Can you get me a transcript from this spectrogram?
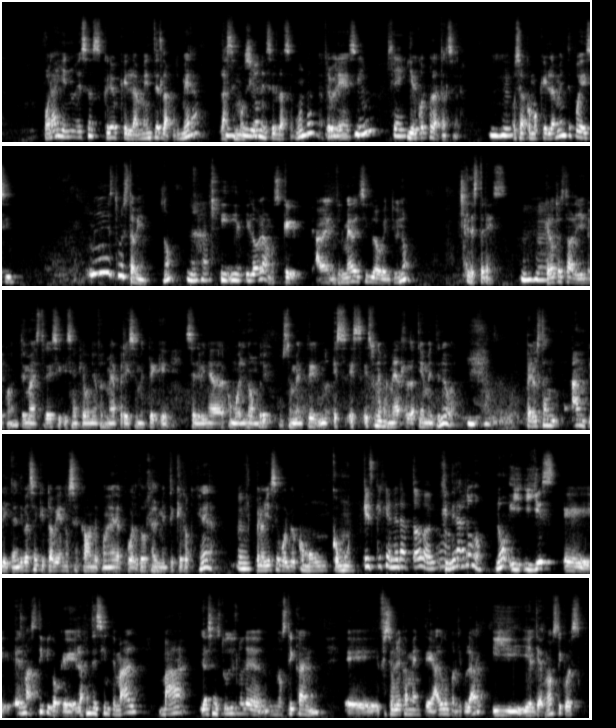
Por ahí en esas creo que la mente es la primera, las emociones es la segunda, me atrevería a decir, y el cuerpo la tercera. O sea, como que la mente puede decir, eh, esto no está bien, ¿no? Y, y, lo hablamos, que, a ver, enfermedad del siglo XXI, el estrés. Que el otro estaba leyendo con el tema de estrés y decían que era una enfermedad precisamente que se le viene a dar como el nombre, justamente es, es, es una enfermedad relativamente nueva. Pero es tan amplia y tan diversa que todavía no se acaban de poner de acuerdo realmente qué es lo que genera. Pero ya se volvió como un común. Es que genera todo, ¿no? Genera todo, ¿no? Y, y es, eh, es más típico que la gente se siente mal, va, le hacen estudios, no le diagnostican eh, fisiológicamente algo en particular y, y el diagnóstico es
